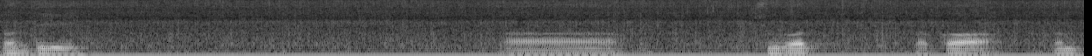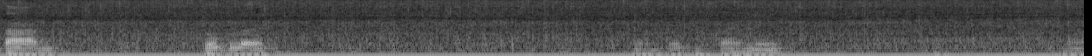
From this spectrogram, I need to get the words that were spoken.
รสดีชูรสแล้วก็น้ำตาลจบเลยแล้วก็จะใส่นี่น้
